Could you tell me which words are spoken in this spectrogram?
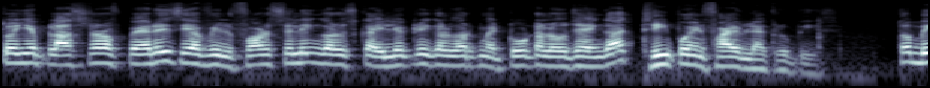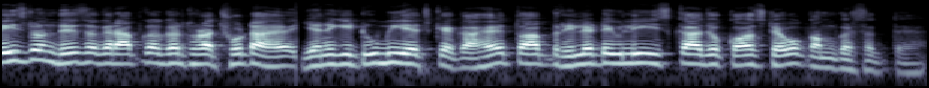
तो ये प्लास्टर ऑफ़ पेरिस या फिर फॉर सीलिंग और उसका इलेक्ट्रिकल वर्क में टोटल हो जाएगा 3.5 लाख रुपीज़ तो बेस्ड ऑन दिस अगर आपका घर थोड़ा छोटा है, यानी कि टू बी एच के का है तो आप रिलेटिवली इसका जो कॉस्ट है वो कम कर सकते हैं।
